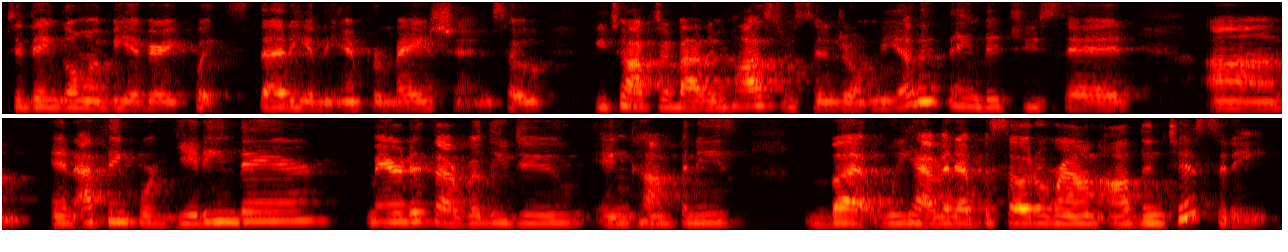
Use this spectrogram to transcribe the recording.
to then go and be a very quick study of the information so you talked about imposter syndrome the other thing that you said um, and i think we're getting there meredith i really do in companies but we have an episode around authenticity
